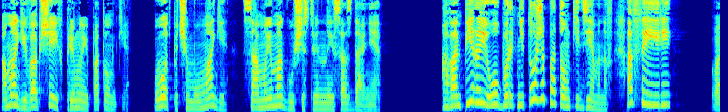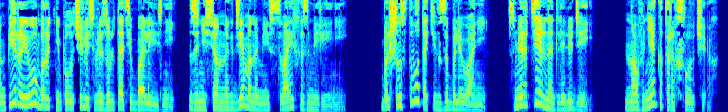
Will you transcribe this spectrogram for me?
а маги вообще их прямые потомки. Вот почему маги — самые могущественные создания. А вампиры и оборотни тоже потомки демонов, а фейри Вампиры и оборотни получились в результате болезней, занесенных демонами из своих измерений. Большинство таких заболеваний смертельны для людей, но в некоторых случаях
